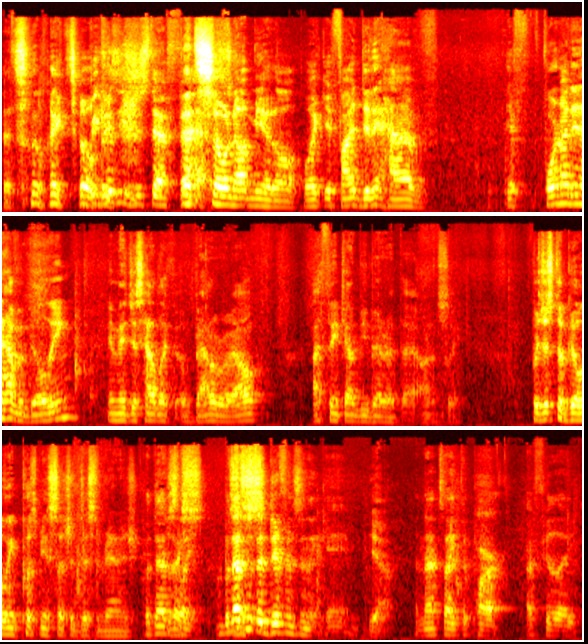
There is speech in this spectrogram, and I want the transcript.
that's like totally Because he's just that fast. That's so not me at all. Like if I didn't have, if Fortnite didn't have a building and they just had like a battle royale, I think I'd be better at that honestly. But just the building puts me in such a disadvantage. But that's I like, s- but that's just- just the difference in the game, yeah, and that's like the part I feel like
